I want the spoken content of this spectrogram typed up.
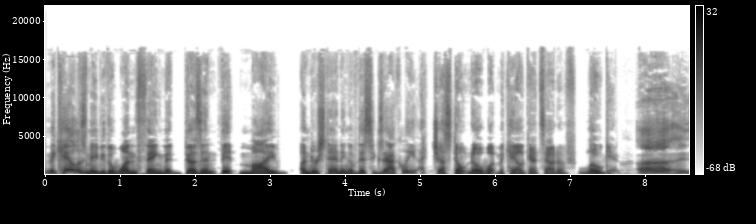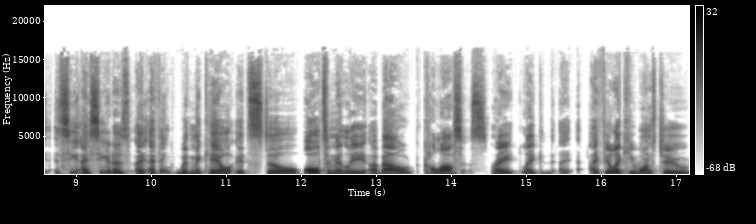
Mikhail is maybe the one thing that doesn't fit my understanding of this exactly. I just don't know what Mikhail gets out of Logan. Uh, see, I see it as I, I think with Mikhail, it's still ultimately about Colossus, right? Like, I, I feel like he wants to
